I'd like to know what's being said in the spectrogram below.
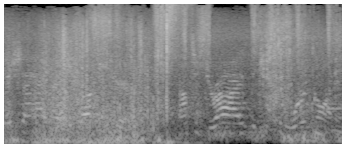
Wish I had that truck here. Not to drive, but just to work on it.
